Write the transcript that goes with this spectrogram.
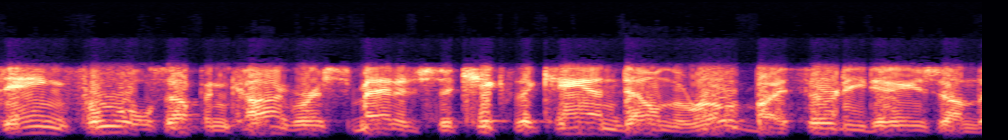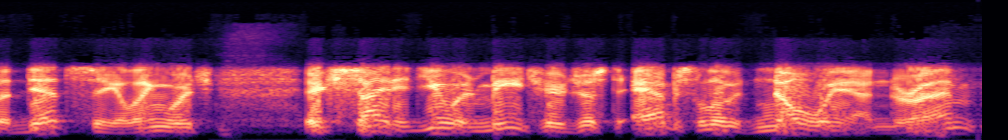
dang fools up in Congress managed to kick the can down the road by 30 days on the debt ceiling, which excited you and me to just absolute no end, right?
